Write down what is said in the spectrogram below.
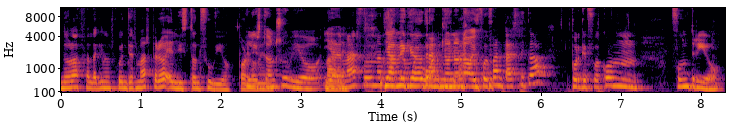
no hace falta que nos cuentes más, pero el listón subió. Por el listón menos. subió. Y además fue una Ya me quedo. No, no, no, y fue fantástica porque fue con fue un trío,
